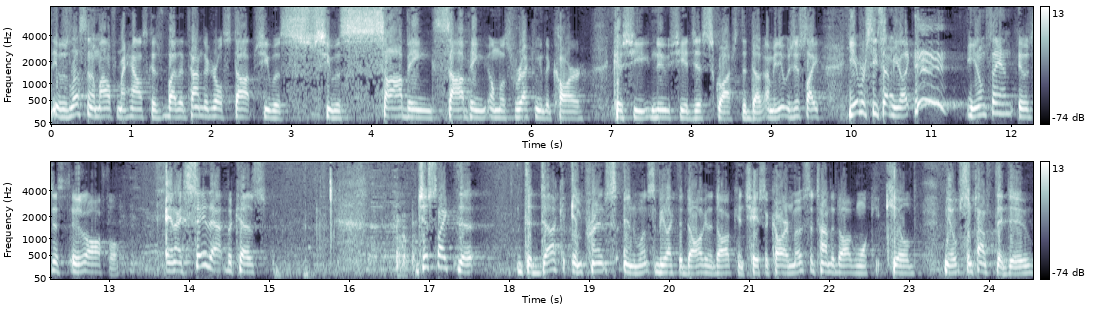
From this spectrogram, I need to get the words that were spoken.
it was less than a mile from my house because by the time the girl stopped, she was she was sobbing, sobbing, almost wrecking the car because she knew she had just squashed the duck. I mean, it was just like you ever see something you're like, you know what I'm saying? It was just it was awful. And I say that because just like the the duck imprints and wants to be like the dog, and the dog can chase a car. And most of the time, the dog won't get killed. You know, sometimes they do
